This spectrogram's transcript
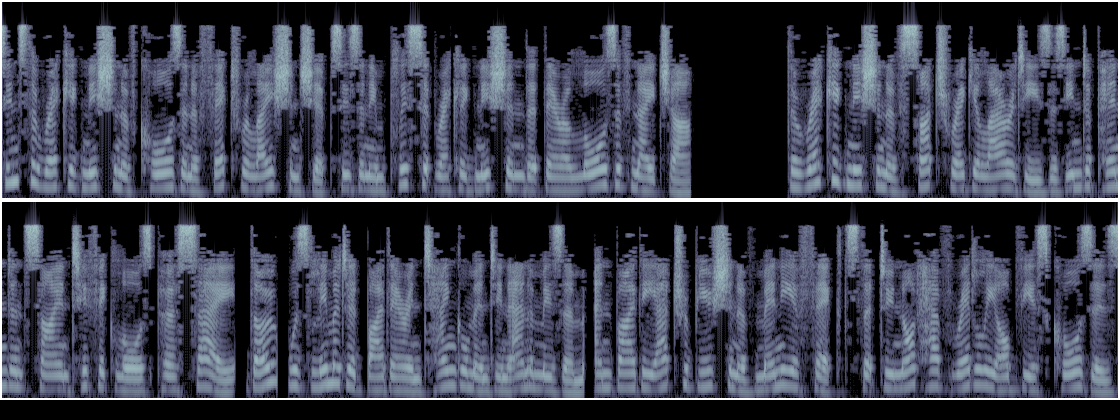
since the recognition of cause and effect relationships is an implicit recognition that there are laws of nature. The recognition of such regularities as independent scientific laws per se, though, was limited by their entanglement in animism, and by the attribution of many effects that do not have readily obvious causes,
